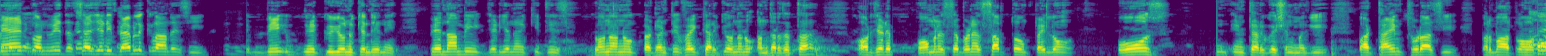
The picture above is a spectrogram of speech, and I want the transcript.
ਮੈਂ ਤੁਹਾਨੂੰ ਇਹ ਦੱਸਿਆ ਜਿਹੜੀ ਬਾਈਬਲ ਕਲਾਂ ਦੇ ਸੀ ਬੇ- ਬੇ- ਕੀ ਉਹਨੂੰ ਕਹਿੰਦੇ ਨੇ ਬੇਨਾਮੀ ਜਿਹੜੀ ਇਹਨਾਂ ਨੇ ਕੀਤੀ ਸੀ ਉਹਨਾਂ ਨੂੰ ਆਇਡੈਂਟੀਫਾਈ ਕਰਕੇ ਉਹਨਾਂ ਨੂੰ ਅੰਦਰ ਦਿੱਤਾ। ਔਰ ਜਿਹੜੇ ਹੋਮ ਮਿਨਿਸਟਰ ਬਣੇ ਸਭ ਤੋਂ ਪਹਿਲੋਂ ਉਸ ਇੰਟਰੋਗੇਸ਼ਨ ਮੰਗੀ ਪਰ ਟਾਈਮ ਥੋੜਾ ਸੀ ਪਰਮਾਤਮਾ ਹੋਏਗਾ?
